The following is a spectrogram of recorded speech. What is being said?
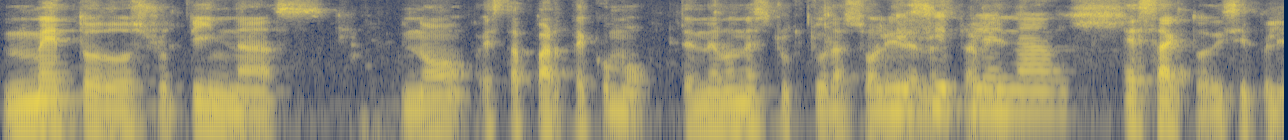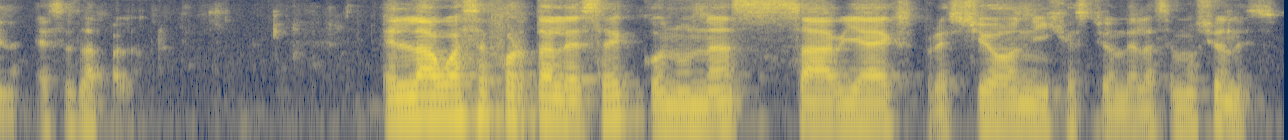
métodos, rutinas, ¿no? Esta parte como tener una estructura sólida en nuestra vida. Disciplinados. Exacto, disciplina, esa es la palabra. El agua se fortalece con una sabia expresión y gestión de las emociones.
